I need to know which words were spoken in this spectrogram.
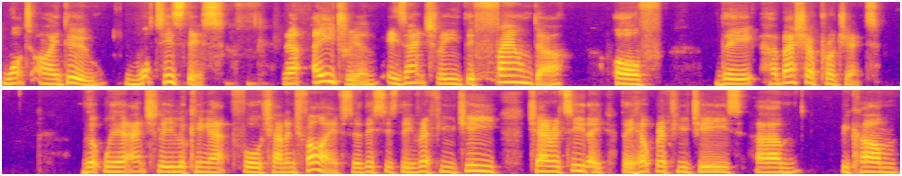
what I do. What is this? Now, Adrian is actually the founder of the Habesha project that we're actually looking at for Challenge Five. So this is the refugee charity. They they help refugees um, become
